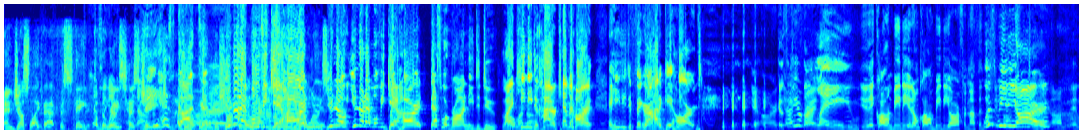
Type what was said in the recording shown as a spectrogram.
And just like that, the state of the race has changed. He has I do got hope we hold this to. shot You know for that him. movie Get Sometimes you get to Hard. You know, you know that movie Get Hard. That's what Ron need to do. Like my he need to hire Kevin Hart, and he need to figure out how to get hard. Get hard. Yeah, you're right. Lame. Yeah, they call him BD. They don't call him BDR for nothing. What's They call BDR? Um, and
